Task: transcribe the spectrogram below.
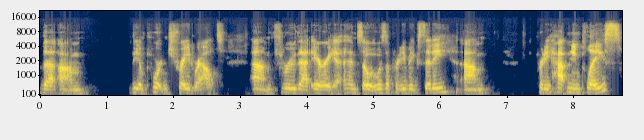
the um, the important trade route um, through that area. And so it was a pretty big city, um, pretty happening place.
